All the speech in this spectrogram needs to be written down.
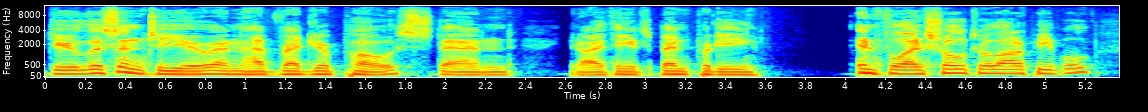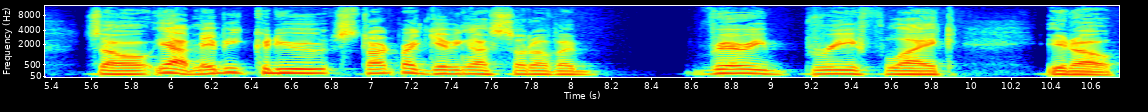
do listen to you and have read your post, and you know I think it's been pretty influential to a lot of people. So yeah, maybe could you start by giving us sort of a very brief, like you know,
